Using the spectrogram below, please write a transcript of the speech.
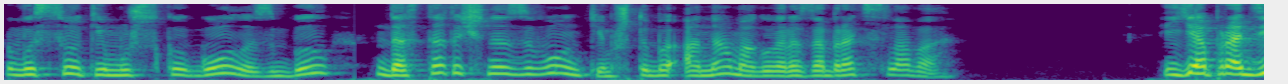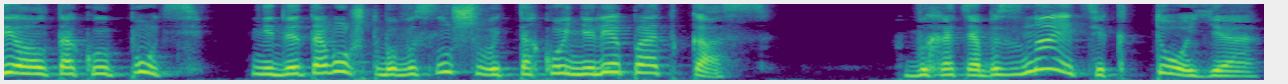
Высокий мужской голос был достаточно звонким, чтобы она могла разобрать слова. «Я проделал такой путь не для того, чтобы выслушивать такой нелепый отказ. Вы хотя бы знаете, кто я?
